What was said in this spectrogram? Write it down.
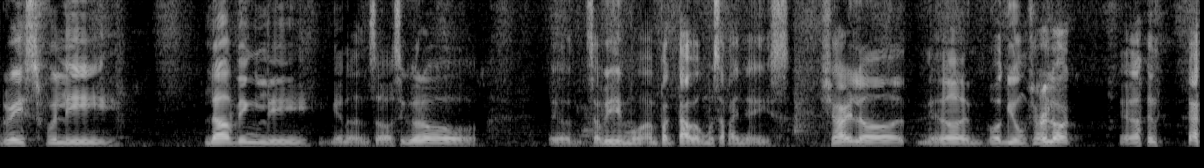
gracefully, lovingly, ganun. So, siguro, ayun, sabihin mo, ang pagtawag mo sa kanya is, Charlotte, ganun. Huwag yung, Charlotte, ganun.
